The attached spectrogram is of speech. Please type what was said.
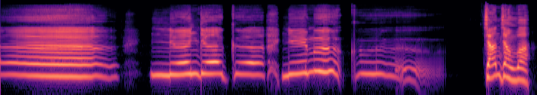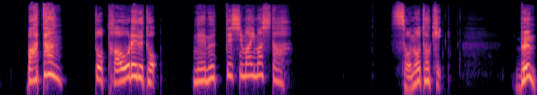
あ、なんだか眠く。ジャンジャンはバタンと倒れると眠ってしまいました。その時ブン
